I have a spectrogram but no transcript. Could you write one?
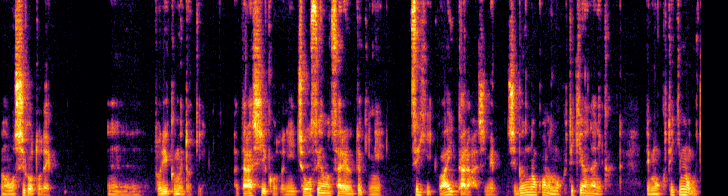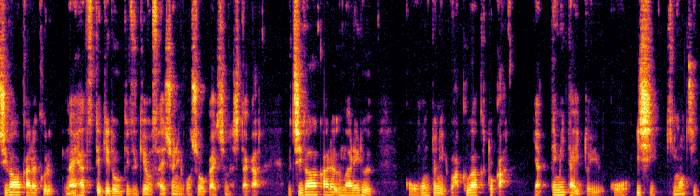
お仕事でうん取り組むとき、新しいことに挑戦をされるときに、ぜひ Y から始める。自分のこの目的は何か。で目的も内側から来る内発的動機づけを最初にご紹介しましたが、内側から生まれるこう本当にワクワクとかやってみたいというこう意思、気持ち、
